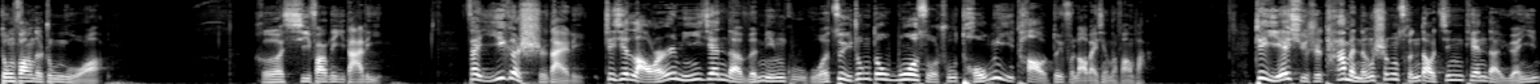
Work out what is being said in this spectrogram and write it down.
东方的中国和西方的意大利，在一个时代里，这些老而弥坚的文明古国，最终都摸索出同一套对付老百姓的方法。这也许是他们能生存到今天的原因。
